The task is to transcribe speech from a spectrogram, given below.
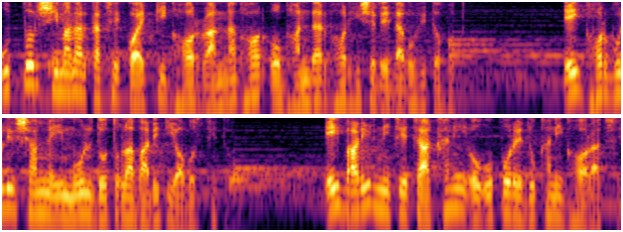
উত্তর সীমানার কাছে কয়েকটি ঘর রান্নাঘর ও ভাণ্ডার ঘর হিসেবে ব্যবহৃত হতো। এই ঘরগুলির সামনেই মূল দোতলা বাড়িটি অবস্থিত। এই বাড়ির নিচে চারখানি ও উপরে দুখানি ঘর আছে।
